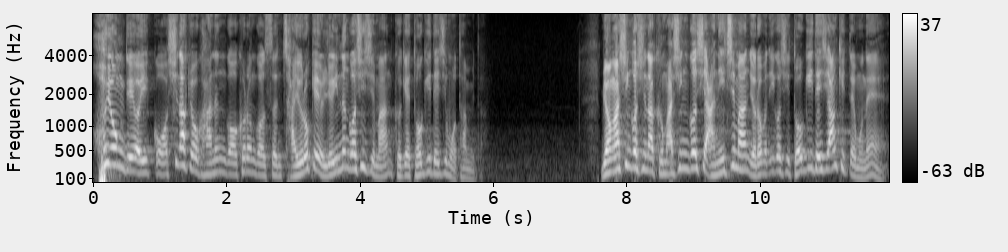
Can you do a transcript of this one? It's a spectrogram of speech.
허용되어 있고 신학교 가는 거 그런 것은 자유롭게 열려 있는 것이지만 그게 덕이 되지 못합니다. 명하신 것이나 금하신 것이 아니지만 여러분 이것이 덕이 되지 않기 때문에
